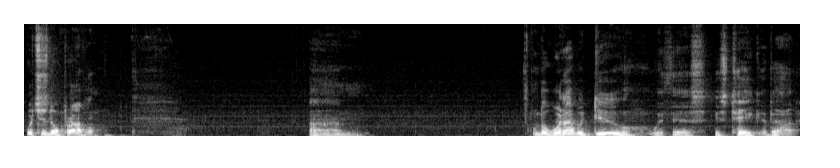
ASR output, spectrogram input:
which is no problem. Um, but what I would do with this is take about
